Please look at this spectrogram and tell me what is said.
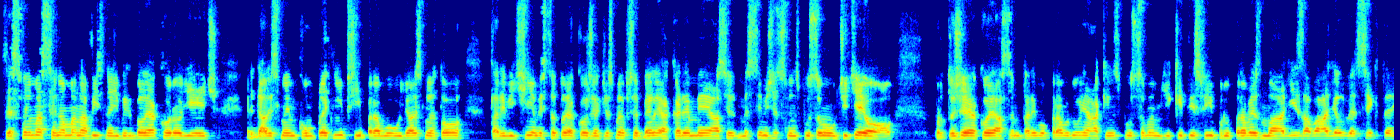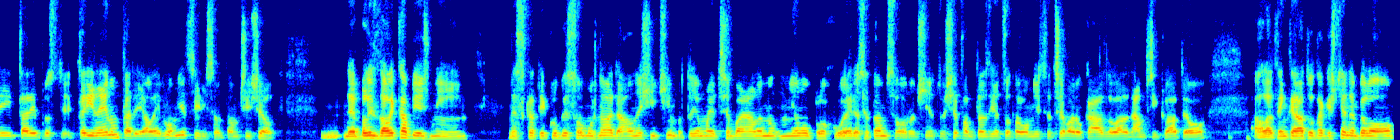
se svýma synama navíc, než bych byl jako rodič. Dali jsme jim kompletní přípravu, udělali jsme to tady většině, vy jste to jako řekl, že jsme přebyli akademii, já si myslím, že svým způsobem určitě jo, protože jako já jsem tady opravdu nějakým způsobem díky ty své průpravě z mládí zaváděl věci, které tady prostě, které nejenom tady, ale i v Lomnici, když jsem tam přišel, nebyly zdaleka běžný. Dneska ty kluby jsou možná dál než jičím, protože mají třeba já nevím, umělou plochu, jede se tam celoročně, což je fantazie, co ta Lomnice třeba dokázala, dám příklad, jo. Ale tenkrát to tak ještě nebylo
